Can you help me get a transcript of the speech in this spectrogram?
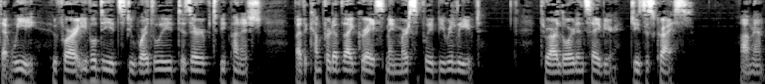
that we, who for our evil deeds do worthily deserve to be punished, by the comfort of thy grace may mercifully be relieved. Through our Lord and Saviour, Jesus Christ. Amen.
